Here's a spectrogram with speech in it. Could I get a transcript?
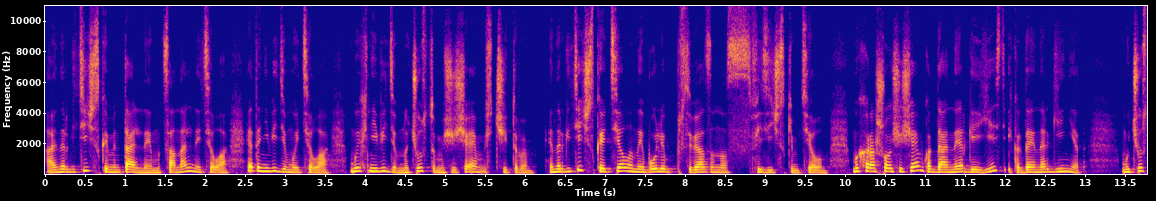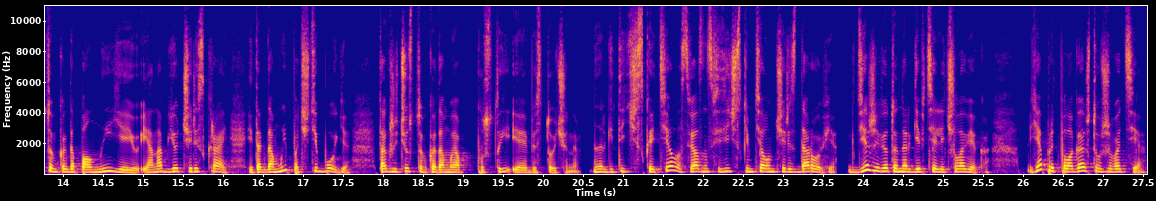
А энергетическое, ментальное, эмоциональные тела — это невидимые тела. Мы их не видим, но чувствуем, ощущаем, считываем. Энергетическое тело наиболее связано с физическим телом. Мы хорошо ощущаем, когда энергия есть и когда энергии нет. Мы чувствуем, когда полны ею, и она бьет через край. И тогда мы почти боги. Также чувствуем, когда мы пусты и обесточены. Энергетическое тело связано с физическим телом через здоровье. Где живет энергия в теле человека? Я предполагаю, что в животе.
